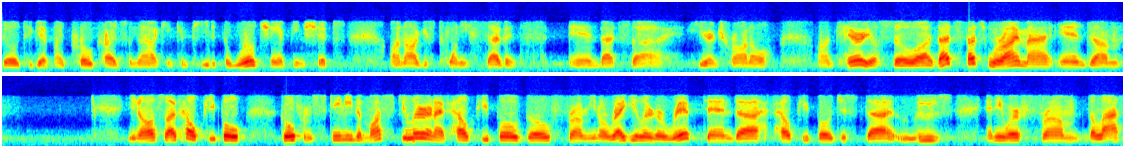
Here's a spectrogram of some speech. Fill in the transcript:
show to get my pro card, so now I can compete at the World Championships on August 27th, and that's uh, here in Toronto, Ontario. So uh, that's that's where I'm at, and um, you know, so I've helped people go from skinny to muscular, and I've helped people go from you know regular to ripped, and uh, I've helped people just uh, lose anywhere from the last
